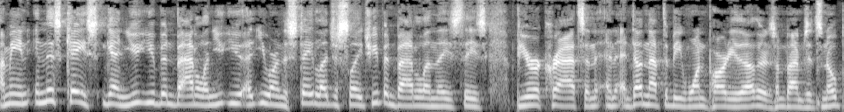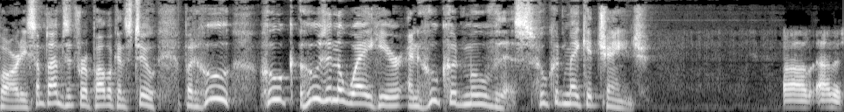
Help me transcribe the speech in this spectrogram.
I mean, in this case, again, you, you've been battling, you, you, you are in the state legislature, you've been battling these, these bureaucrats and, and, and it doesn't have to be one party or the other. Sometimes it's no party. Sometimes it's Republicans too. But who, who, who's in the way here and who could move this? Who could make it change? Um, on the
